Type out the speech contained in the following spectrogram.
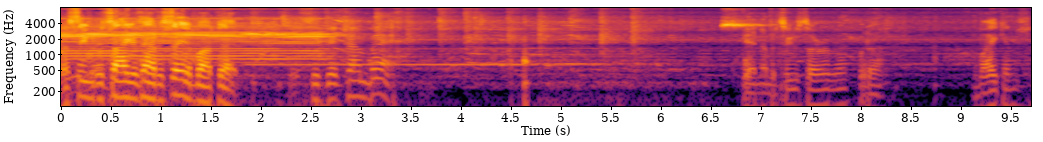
Let's see what the Tigers have to say about that. Let's see if they come back. Got number two serving for the Vikings.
